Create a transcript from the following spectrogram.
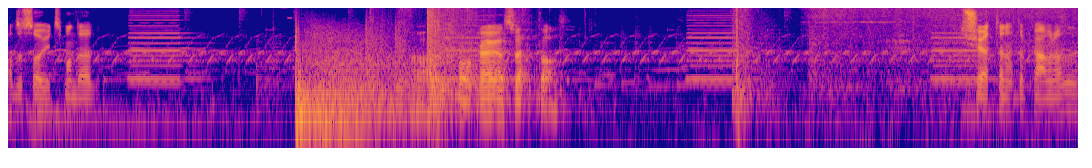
og det så ut som han døde. Ja, de folka er altså. Skjøt jeg nettopp kameraet? du?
